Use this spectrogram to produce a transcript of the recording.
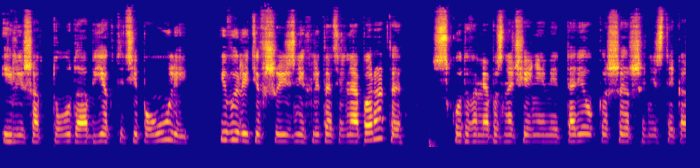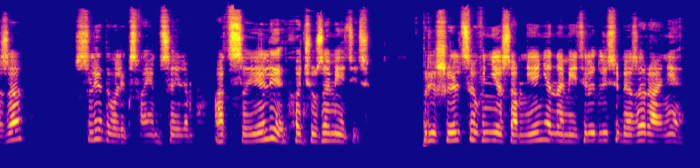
И лишь оттуда объекты типа улей и вылетевшие из них летательные аппараты с кодовыми обозначениями «тарелка», «шершень» и «стрекоза» следовали к своим целям. А цели, хочу заметить, пришельцы, вне сомнения, наметили для себя заранее.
